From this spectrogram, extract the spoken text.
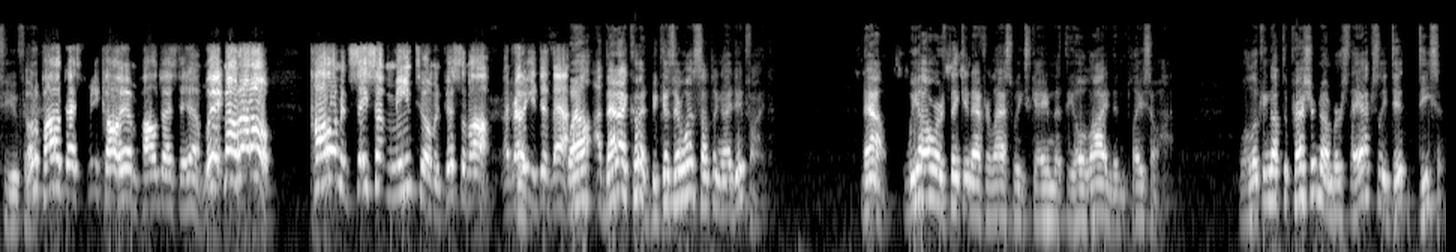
to you for Don't that. apologize to me. Call him. Apologize to him. Wait, no, no, no. Call him and say something mean to him and piss him off. I'd rather you did that. Well, uh, that I could because there was something I did find. Now, we all were thinking after last week's game that the O line didn't play so hot. Well, looking up the pressure numbers, they actually did decent.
